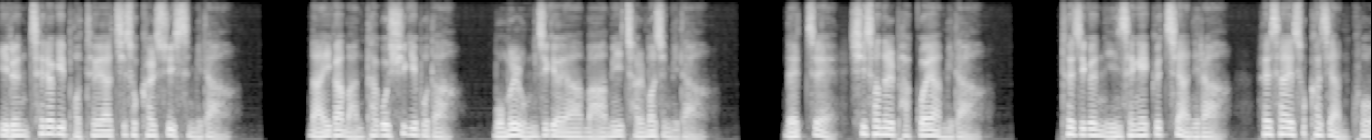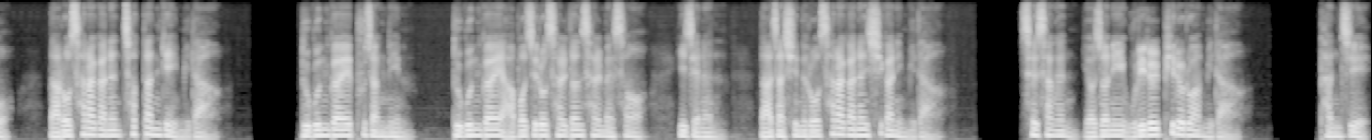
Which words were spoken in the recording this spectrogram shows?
일은 체력이 버텨야 지속할 수 있습니다. 나이가 많다고 쉬기보다 몸을 움직여야 마음이 젊어집니다. 넷째, 시선을 바꿔야 합니다. 퇴직은 인생의 끝이 아니라 회사에 속하지 않고 나로 살아가는 첫 단계입니다. 누군가의 부장님, 누군가의 아버지로 살던 삶에서 이제는 나 자신으로 살아가는 시간입니다. 세상은 여전히 우리를 필요로 합니다. 단지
